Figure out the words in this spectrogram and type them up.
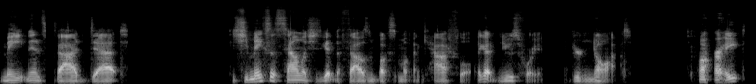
Maintenance, bad debt. She makes it sound like she's getting a thousand bucks a month in cash flow. I got news for you. You're not. All right.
